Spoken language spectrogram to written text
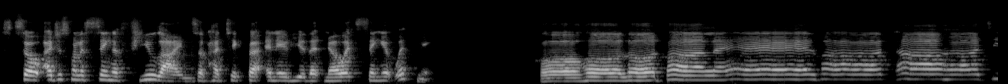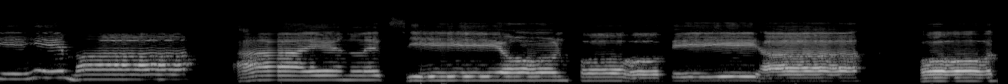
So I just want to sing a few lines of Hatikva. Any of you that know it, sing it with me. Kolot baleva kadima ayin letzion pofia od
